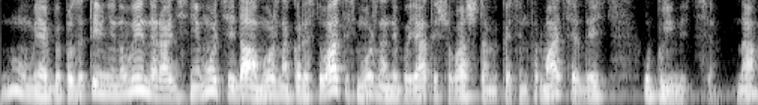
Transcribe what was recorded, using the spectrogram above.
ну, якби позитивні новини, радісні емоції, да, можна користуватись, можна не боятися, що ваша там якась інформація десь упиниться. Да?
